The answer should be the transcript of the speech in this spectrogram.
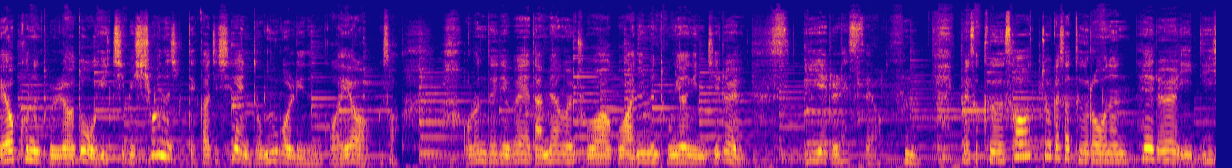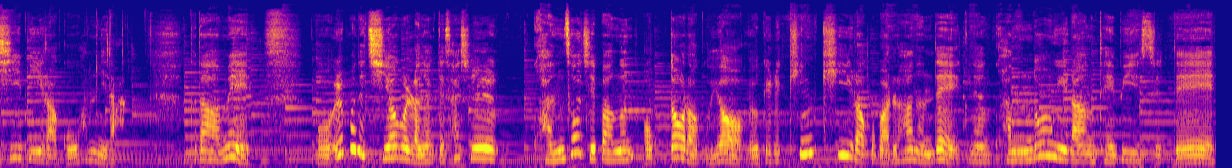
에어컨을 돌려도 이 집이 시원해질 때까지 시간이 너무 걸리는 거예요. 그래서 어른들이 왜 남양을 좋아하고 아니면 동양인지를 이해를 했어요. 그래서 그 서쪽에서 들어오는 해를 이 니시비라고 합니다. 그 다음에 어, 일본의 지역을 나눌 때 사실 관서 지방은 없더라고요. 여기를 킨키라고 말을 하는데 그냥 관동이랑 대비했을 때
